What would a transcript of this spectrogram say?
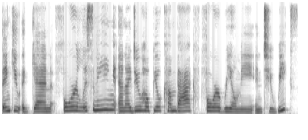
Thank you again for listening, and I do hope you'll come back for Real Me in two weeks.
